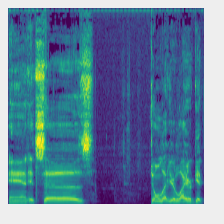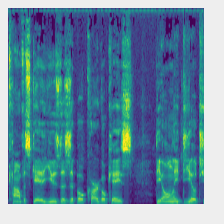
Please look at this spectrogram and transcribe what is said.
And it says, don't let your lighter get confiscated. Use the Zippo cargo case, the only DOT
